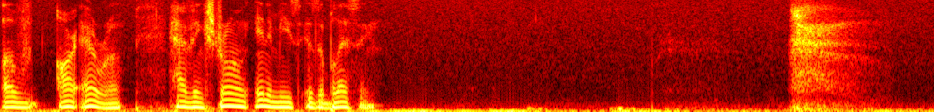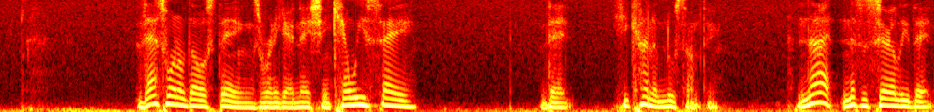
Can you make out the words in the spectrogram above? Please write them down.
of our era. Having strong enemies is a blessing. That's one of those things, Renegade Nation. Can we say that he kind of knew something? Not necessarily that,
